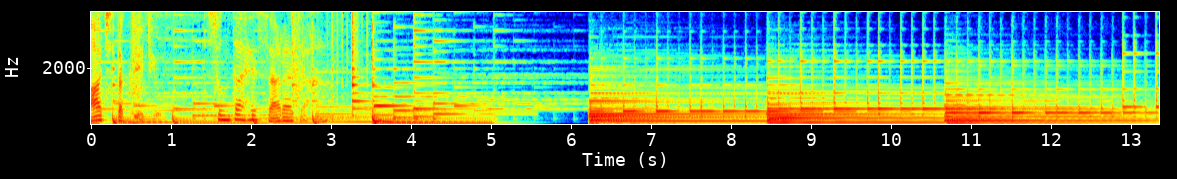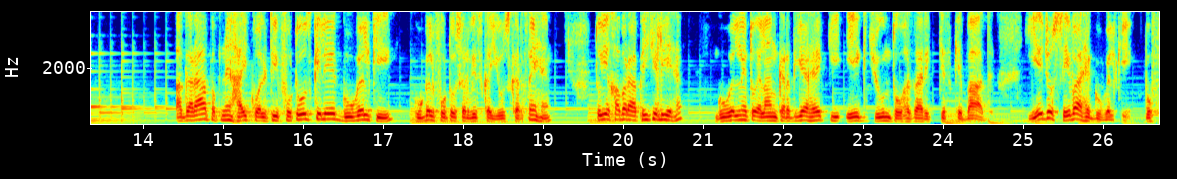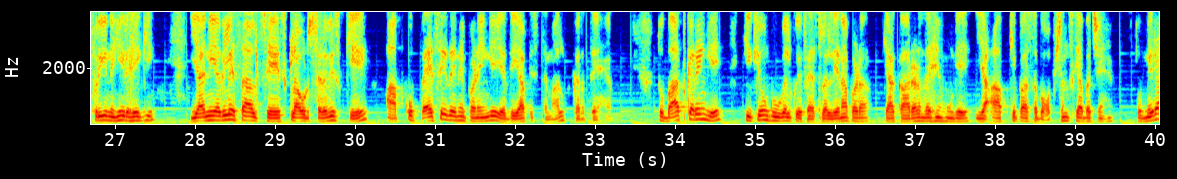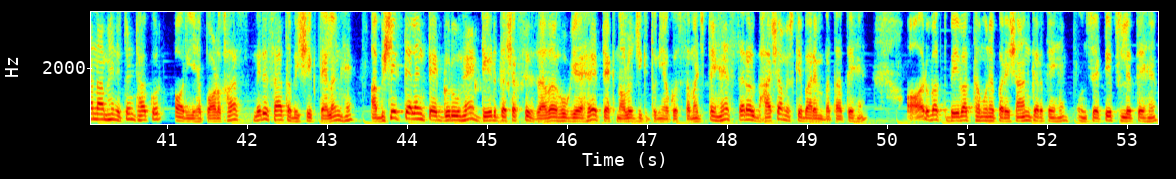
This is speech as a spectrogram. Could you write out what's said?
आज तक रेडियो सुनता है सारा जहाँ। अगर आप अपने हाई क्वालिटी फ़ोटोज़ के लिए गूगल की गूगल फ़ोटो सर्विस का यूज़ करते हैं तो ये खबर आप ही के लिए है। गूगल ने तो ऐलान कर दिया है कि 1 जून 2021 के बाद ये जो सेवा है गूगल की, वो फ्री नहीं रहेगी। यानी अगले साल से इस क्लाउड सर्विस के आपको पैसे देने पड़ेंगे यदि आप इस्तेमाल करते हैं। तो बात करेंगे कि क्यों गूगल को फैसला लेना पड़ा, क्या कारण रहे होंगे, या आपके पास अब ऑप्शंस क्या बचे हैं? तो मेरा नाम है नितिन ठाकुर और यह पॉडकास्ट मेरे साथ अभिषेक तेलंग है। अभिषेक तेलंग टेक गुरु हैं, डेढ़ दशक से ज़्यादा हो गया है टेक्नोलॉजी की दुनिया को समझते हैं, सरल भाषा में उसके बारे में बताते हैं और वक्त बेवक्त हम उन्हें परेशान करते हैं, उनसे टिप्स लेते हैं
